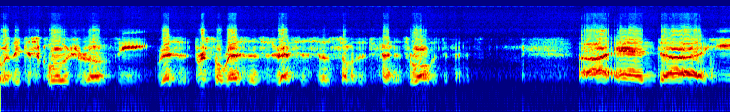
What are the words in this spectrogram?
or the disclosure of the resi- personal residence addresses of some of the defendants or all the defendants. Uh, and uh, he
